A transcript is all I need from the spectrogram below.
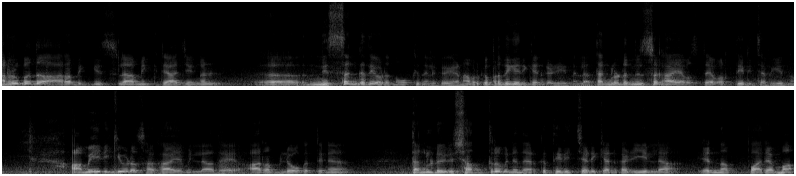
അറുപത് അറബിക് ഇസ്ലാമിക് രാജ്യങ്ങൾ നിസ്സംഗതയോടെ നോക്കി നിൽക്കുകയാണ്. അവർക്ക് പ്രതികരിക്കാൻ കഴിയുന്നില്ല. തങ്ങളുടെ നിസ്സഹായ അവസ്ഥയെ അവർ തിരിച്ചറിയുന്നു. അമേരിക്കയുടെ സഹായമില്ലാതെ അറബ് ലോകത്തിന് തങ്ങളുടെ ഒരു ശത്രുവിന് നേർക്ക് തിരിച്ചടിക്കാൻ കഴിയില്ല എന്ന പരമ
